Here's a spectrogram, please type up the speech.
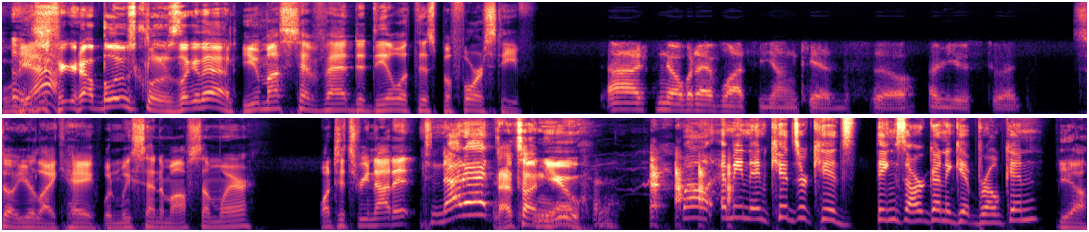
well, we yeah. just figured out Blue's Clues. Look at that. You must have had to deal with this before, Steve. Uh, no, but I have lots of young kids, so I'm used to it. So you're like, hey, when we send them off somewhere, one, two, three, not it. Not it. That's on you. well, I mean, and kids are kids. Things are going to get broken. Yeah.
